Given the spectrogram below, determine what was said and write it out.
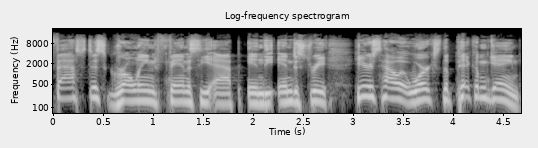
fastest growing fantasy app in the industry. Here's how it works the Pick'em game.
